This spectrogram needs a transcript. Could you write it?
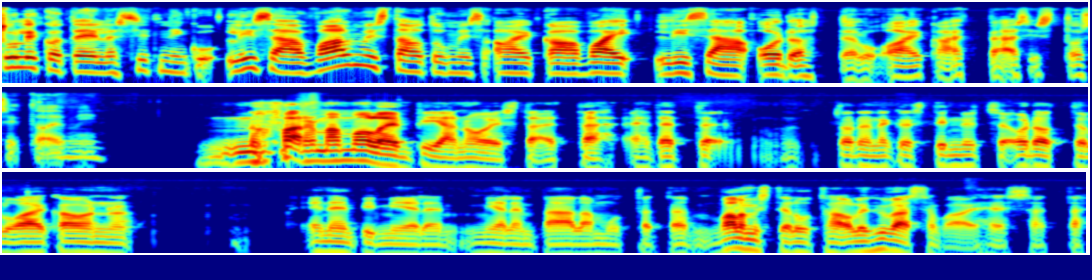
Tuliko teille sitten niinku lisää valmistautumisaikaa vai lisää odotteluaikaa, että pääsisi tosi toimiin? No varmaan molempia noista, että, että, että todennäköisesti nyt se odotteluaika on enempi mielen, mielen päällä, mutta että valmisteluthan oli hyvässä vaiheessa, että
